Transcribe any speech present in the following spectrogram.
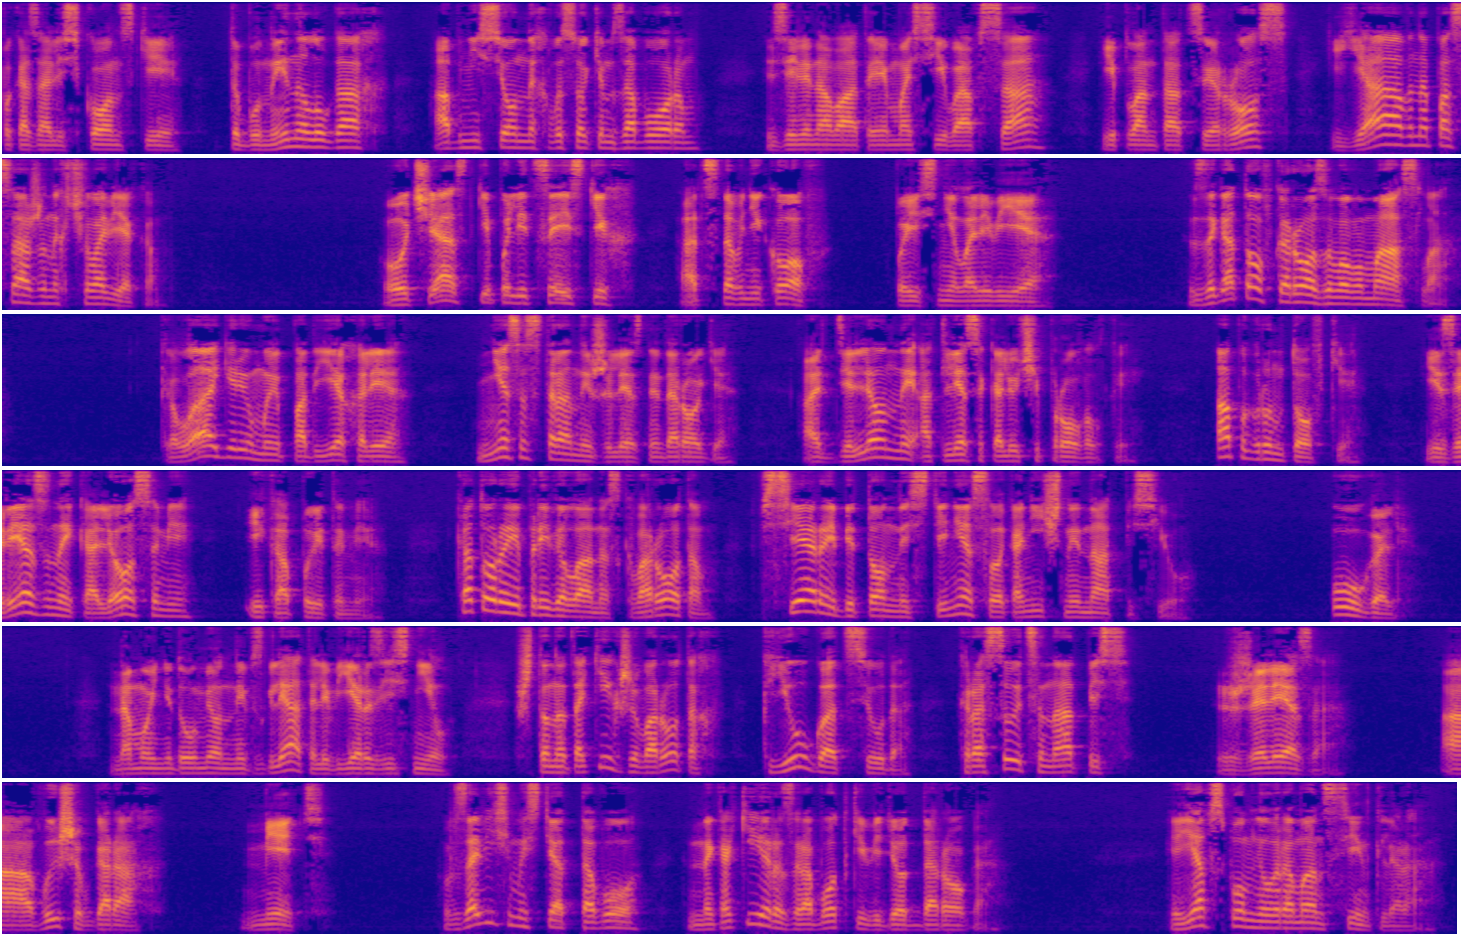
Показались конские табуны на лугах, обнесенных высоким забором, зеленоватые массивы овса и плантации роз, явно посаженных человеком. «Участки полицейских отставников», — пояснил Оливье. «Заготовка розового масла». К лагерю мы подъехали не со стороны железной дороги, отделенной от леса колючей проволокой, а по грунтовке, изрезанной колесами и копытами, которая привела нас к воротам в серой бетонной стене с лаконичной надписью «Уголь». На мой недоуменный взгляд Оливье разъяснил, что на таких же воротах к югу отсюда красуется надпись «Железо», а выше в горах «Медь», в зависимости от того, на какие разработки ведет дорога. И я вспомнил роман Синклера.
